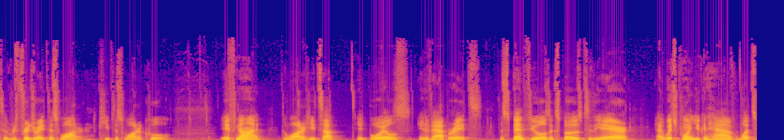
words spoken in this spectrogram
to refrigerate this water, to keep this water cool. If not, the water heats up, it boils, it evaporates, the spent fuel is exposed to the air, at which point you can have what's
